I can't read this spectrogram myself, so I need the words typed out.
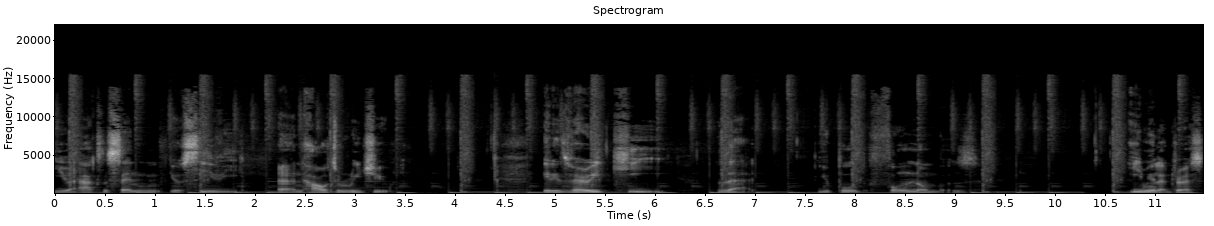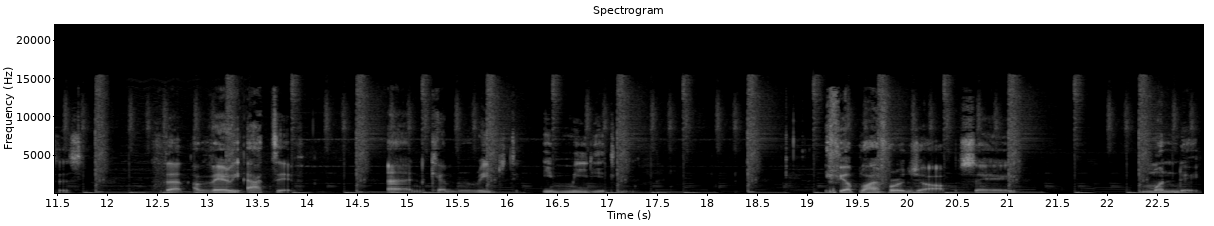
you're asked to send your CV and how to reach you. It is very key that you put phone numbers, email addresses that are very active and can be reached immediately. If you apply for a job, say Monday,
